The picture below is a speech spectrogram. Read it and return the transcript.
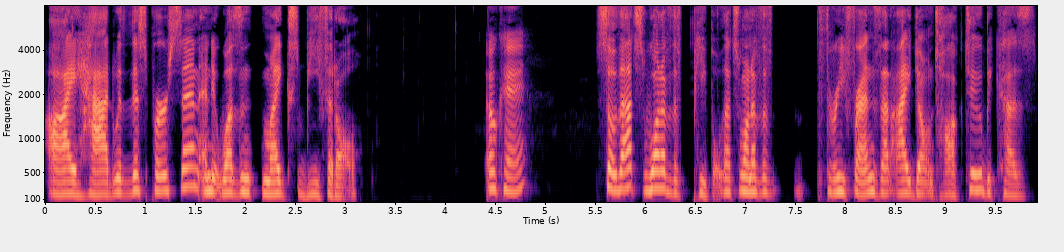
I had with this person. And it wasn't Mike's beef at all. Okay. So that's one of the people. That's one of the three friends that I don't talk to because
